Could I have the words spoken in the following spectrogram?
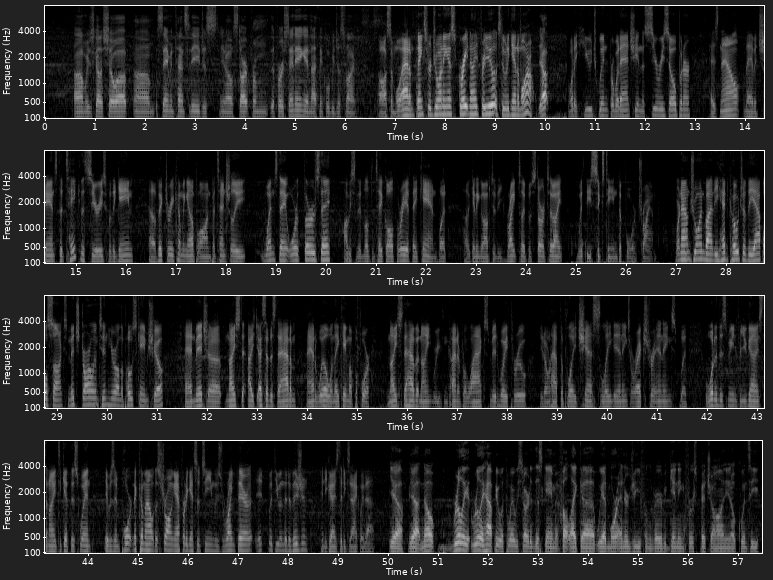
Um, we just got to show up, um, same intensity, just you know, start from the first inning, and I think we'll be just fine. Awesome. Well, Adam, thanks for joining us. Great night for you. Let's do it again tomorrow. Yep. What a huge win for Wenatchee in the series opener, as now they have a chance to take the series with a game uh, victory coming up on potentially Wednesday or Thursday. Obviously, they'd love to take all three if they can, but uh, getting off to the right type of start tonight with the 16 to 4 triumph. We're now joined by the head coach of the Apple Sox, Mitch Darlington, here on the postgame show. And Mitch, uh, nice. To, I, I said this to Adam and Will when they came up before. Nice to have a night where you can kind of relax midway through. You don't have to play chess late innings or extra innings. But what did this mean for you guys tonight to get this win? It was important to come out with a strong effort against a team who's right there with you in the division, and you guys did exactly that. Yeah, yeah, no, really, really happy with the way we started this game. It felt like uh, we had more energy from the very beginning. First pitch on, you know, Quincy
